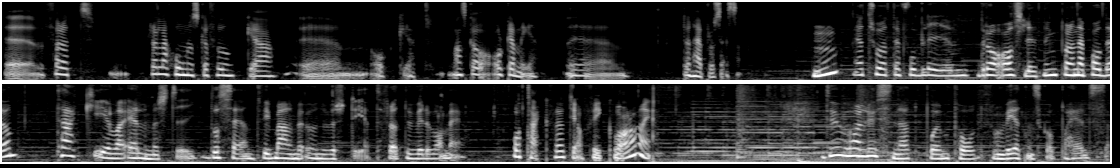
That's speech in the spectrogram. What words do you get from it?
eh, för att relationen ska funka eh, och att man ska orka med eh, den här processen. Mm, jag tror att det får bli en bra avslutning på den här podden. Tack Eva Elmerstig, docent vid Malmö universitet, för att du ville vara med. Och tack för att jag fick vara med. Du har lyssnat på en podd från Vetenskap och hälsa.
